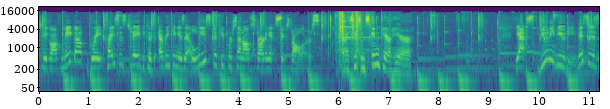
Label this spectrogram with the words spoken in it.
take off makeup. Great prices today because everything is at least 50% off starting at $6. And I see some skincare here. Yes, Uni Beauty. This is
